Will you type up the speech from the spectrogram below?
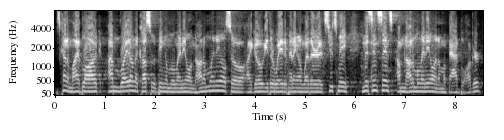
it's kind of my blog. I'm right on the cusp of being a millennial and not a millennial, so I go either way depending on whether it suits me. In this instance, I'm not a millennial and I'm a bad blogger.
